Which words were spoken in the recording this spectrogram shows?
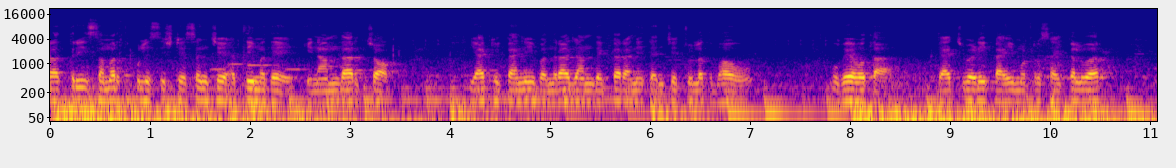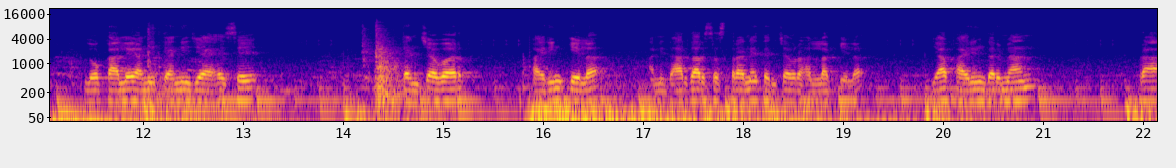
रात्री समर्थ पोलीस स्टेशनचे हद्दीमध्ये इनामदार चौक. या ठिकाणी बंदरा जानदेकर आणि त्यांचे चुलत भाऊ उभे होता. त्याचवेळी काही मोटरसायकलवर लोक आले आणि त्यांनी जे आहे से त्यांच्यावर फायरिंग केलं आणि धारदार शस्त्राने त्यांच्यावर हल्ला केला. या फायरिंग दरम्यान प्रा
